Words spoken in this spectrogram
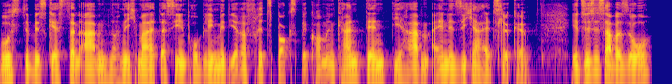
wusste bis gestern Abend noch nicht mal, dass sie ein Problem mit ihrer Fritzbox bekommen kann, denn die haben eine Sicherheitslücke. Jetzt ist es aber so,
